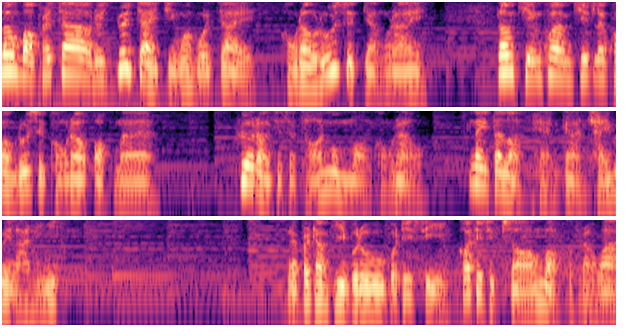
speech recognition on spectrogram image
ลองบอกพระเจ้าด้วยด้วยใจจริงว่าหัวใจของเรารู้สึกอย่างไร ลองเขียนความคิดและความรู้สึกของเราออกมา เพื่อเราจะสะท้อนมุมมองของเราในตลอดแผนการใช้เวลานี้ ในพระธรรมฮีบรูบทที่ 4 ข้อที่ 12 บอกกับเราว่า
